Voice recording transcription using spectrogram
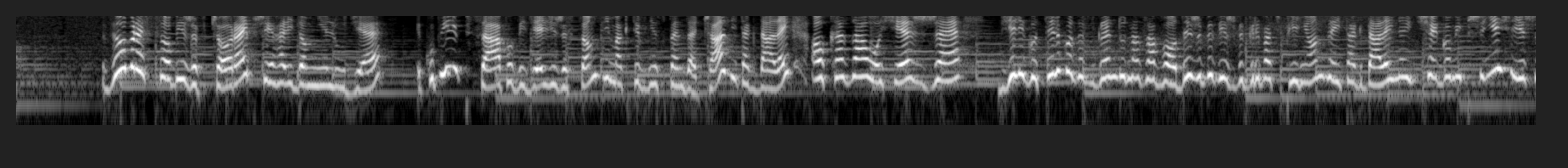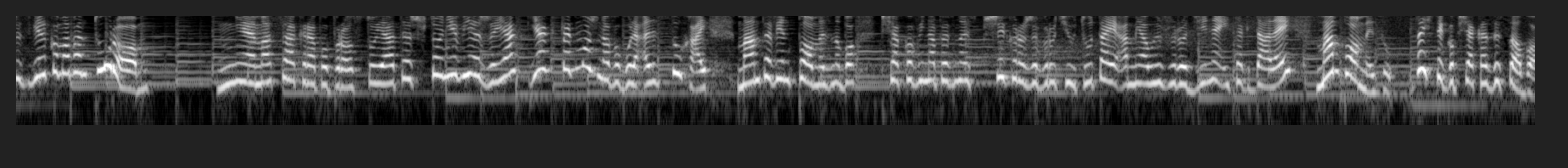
Wyobraź sobie, że wczoraj przyjechali do mnie ludzie, kupili psa, powiedzieli, że chcą z nim aktywnie spędzać czas i tak dalej, a okazało się, że wzięli go tylko ze względu na zawody, żeby wiesz, wygrywać pieniądze i tak dalej, no i dzisiaj go mi przynieśli jeszcze z wielką awanturą. Nie, masakra po prostu, ja też w to nie wierzę. Jak, jak tak można w ogóle? Ale słuchaj, mam pewien pomysł, no bo psiakowi na pewno jest przykro, że wrócił tutaj, a miał już rodzinę i tak dalej. Mam pomysł, weź tego psiaka ze sobą.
